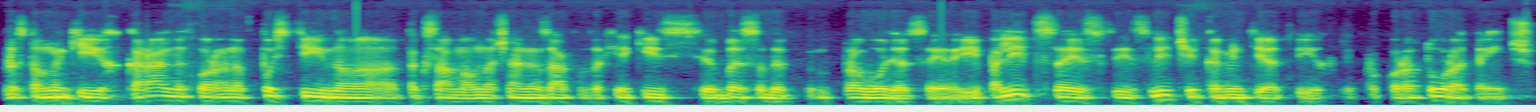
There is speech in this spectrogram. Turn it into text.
Представники їх каральних органів постійно так само в навчальних закладах якісь бесіди проводяться і поліція, і слідчий комітет, їх і прокуратура та інше.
